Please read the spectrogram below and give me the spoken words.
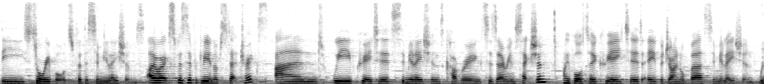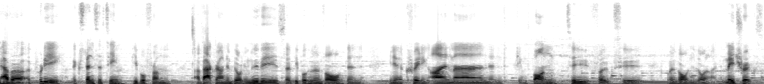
the storyboards for the simulations. I work specifically in obstetrics and we've created simulations covering caesarean section. We've also created a vaginal birth simulation. We have a, a pretty extensive team, people from a background in building movies, so people who are involved in you know, creating Iron Man and James Bond, to folks who we're involved in building like the Matrix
